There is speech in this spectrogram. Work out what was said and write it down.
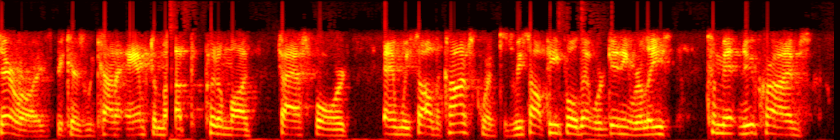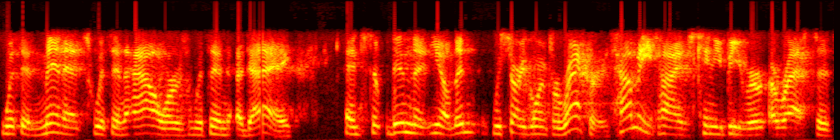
steroids because we kind of amped them up, put them on fast forward, and we saw the consequences. We saw people that were getting released commit new crimes within minutes, within hours, within a day. And so then, the, you know, then we started going for records. How many times can you be re- arrested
